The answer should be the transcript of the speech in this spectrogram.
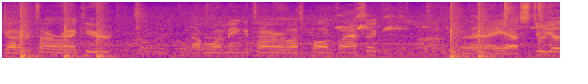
Got our guitar rack here. Number one main guitar, Les Paul Classic. And then a uh, studio.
